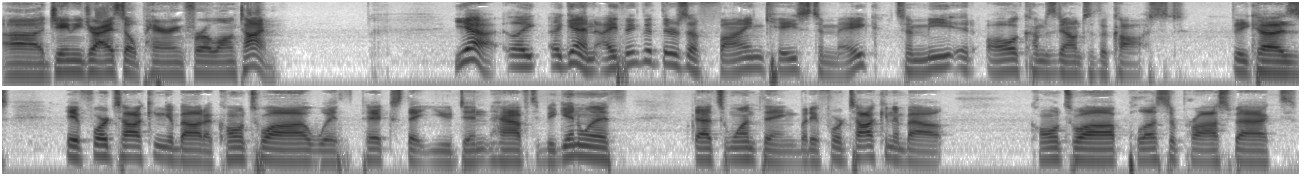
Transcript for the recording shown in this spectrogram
uh, Jamie Drysdale pairing for a long time. Yeah, like again, I think that there's a fine case to make. To me, it all comes down to the cost because if we're talking about a Comtois with picks that you didn't have to begin with, that's one thing. But if we're talking about Comtois plus a prospect,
